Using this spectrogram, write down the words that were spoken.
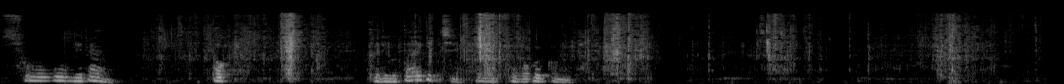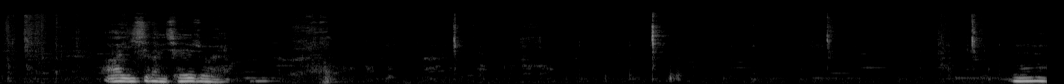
소고기랑 떡, 그리고 딸기찜 이렇게 먹을 겁니다. 아, 이 시간이 제일 좋아요. 음.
